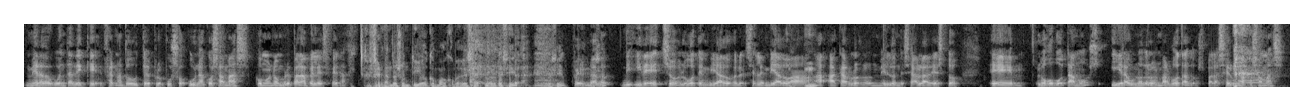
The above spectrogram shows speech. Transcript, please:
me he dado cuenta de que Fernando Dutel propuso una cosa más como nombre para Pelesfera. Fernando es un tío como, como debe ser, claro que sí. Fernando, y de hecho, luego te he enviado, se le he enviado a, Carlos los mail donde se habla de esto. Eh, luego votamos y era uno de los más votados para ser una cosa más.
